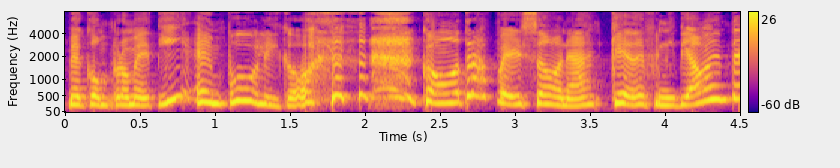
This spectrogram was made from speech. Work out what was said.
me comprometí en público con otras personas que definitivamente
